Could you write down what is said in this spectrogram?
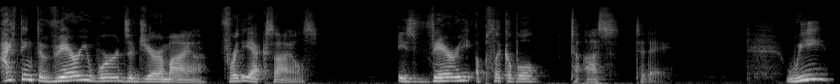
I think the very words of Jeremiah for the exiles is very applicable to us today. We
